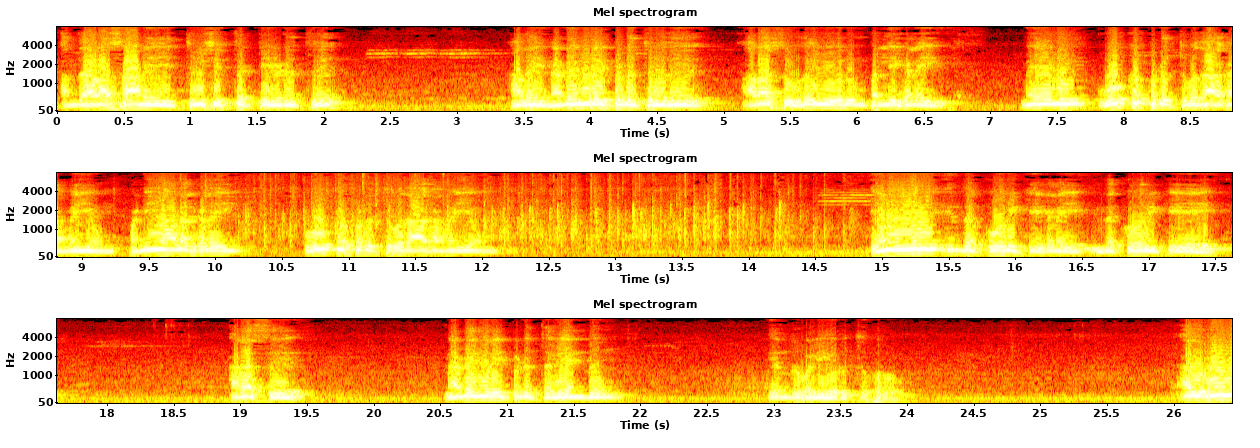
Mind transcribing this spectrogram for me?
அந்த அரசாணையை தூசி தட்டி எடுத்து அதை நடைமுறைப்படுத்துவது அரசு உதவி பெறும் பள்ளிகளை மேலும் ஊக்கப்படுத்துவதாக அமையும் பணியாளர்களை ஊக்கப்படுத்துவதாக அமையும். எனவே இந்த கோரிக்கைகளை இந்த கோரிக்கையை அரசு நடைமுறைப்படுத்த வேண்டும் என்று வலியுறுத்துகிறோம். அதுபோல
